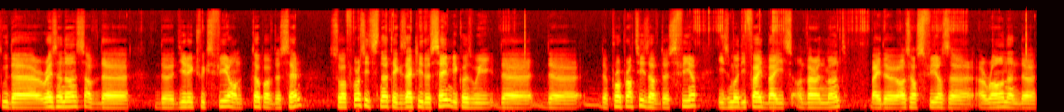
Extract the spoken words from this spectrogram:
to the resonance of the, the dielectric sphere on top of the cell. So of course it's not exactly the same because we, the, the, the properties of the sphere is modified by its environment, by the other spheres uh, around and the,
